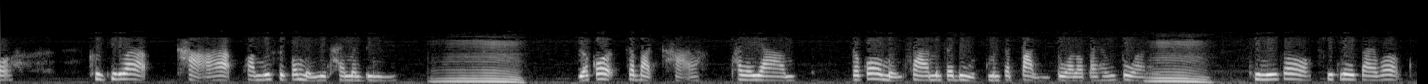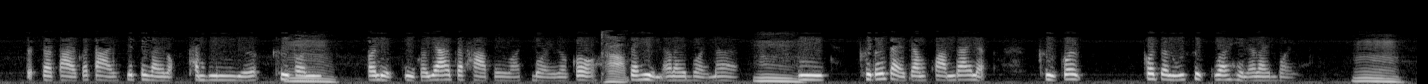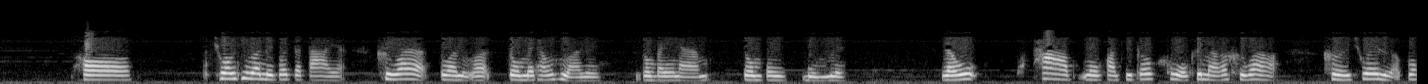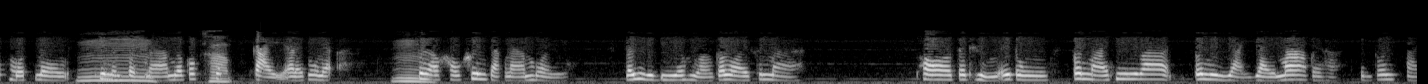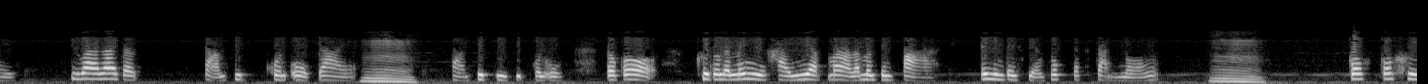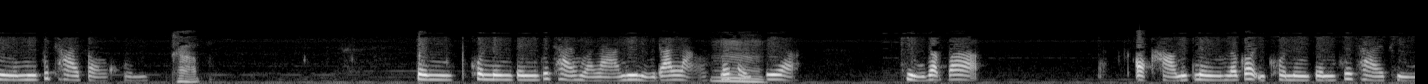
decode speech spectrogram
คือคิดว่าขาอะความรู้สึกก็เหมือนมีใครมาดึงอืมแล้วก็สะบัดขาพยายาม แล้วก็เหมือนทรายมันจะดูดมันจะปั่นตัวเราไปทั้งตัวเลยอืมทีนี้ก็คิดในใจว่าจะจะตายก็ตายไม่เป็นไรหรอกทำบุญเยอะ คือตอนม ตอนเด็กปู่กับย่าจะพาไปวัดบ่อย แล้วก็ครับจะเห็นอะไรบ่อยมาก อืมมีคือตั้งแต่จำความได้เนี่ยคือก็ก็จะรู้สึกว่าเห็นอะไรบ่อย อืม พอช่วงที่ว่านึกว่าจะตายอะ คือว่าตัวหนูอะจมไปทั้งหัวเลยลงไปในน้ำจมไปบุ๋มเลย แล้วภาพในความคิดก็โผล่ขึ้นมาก็คือว่า เคยช่วยเหลือพวกมดแมงอืมที่มันตกน้ำแล้วก็พครัวกบไก่อะไรพวกเนี้ยอืม เพื่อเอาเขาขึ้นจากน้ำบ่อย แล้วอยู่ดีๆหัวก็ลอยขึ้นมา พอจะถึงไอ้ตรงต้นไม้ที่ว่าต้นใหญ่ๆใหญ่มากเลยค่ะ เป็นต้นไทรคิดว่าน่าจะสามสิบคนโอบได้อะอืมสามสิบสี่สิบคนโอบ แล้วก็คือตรงนั้นไม่มีใครเงียบมาก แล้วมันเป็นป่า ได้ยินแต่เสียงพวกจักรจั่นร้อง อืม ก็ก็คือมีผู้ชายสองคน ครับ เป็นคนหนึ่งเป็นผู้ชายหัวล้านยืนอยู่ด้านหลังอืมไม่ใส่เสื้อ ผิวแบบว่า ออกขาวนิดนึง แล้วก็อีกคนหนึ่งเป็นผู้ชายผิว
